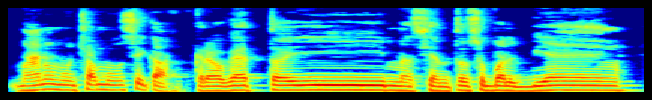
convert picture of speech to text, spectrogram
Mano, mucha música. Creo que estoy, me siento súper bien.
